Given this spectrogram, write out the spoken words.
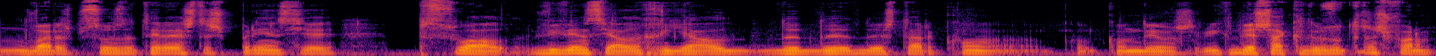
levar as pessoas a ter esta experiência pessoal, vivencial, real de, de, de estar com, com Deus e deixar que Deus o transforme.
